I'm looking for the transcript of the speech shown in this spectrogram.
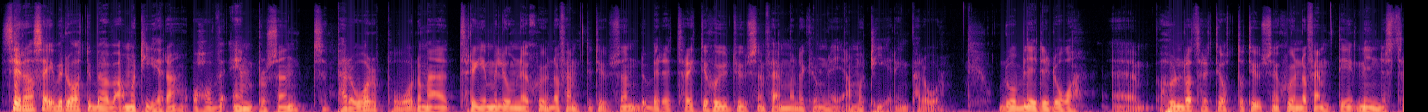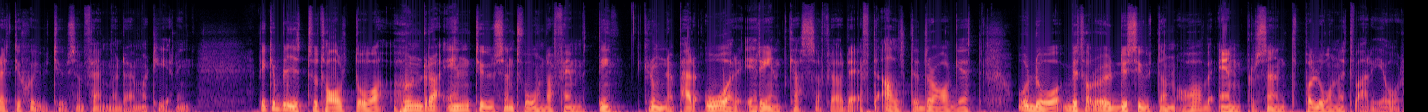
Sedan säger vi då att du behöver amortera av 1% per år på de här 3 750 000. Då blir det 37 500 kronor i amortering per år. Och då blir det då Eh, 138 750 minus 37 500 amortering. Vilket blir totalt då 101 250 kronor per år i rent kassaflöde efter allt det draget. Och då betalar du dessutom av 1% på lånet varje år.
